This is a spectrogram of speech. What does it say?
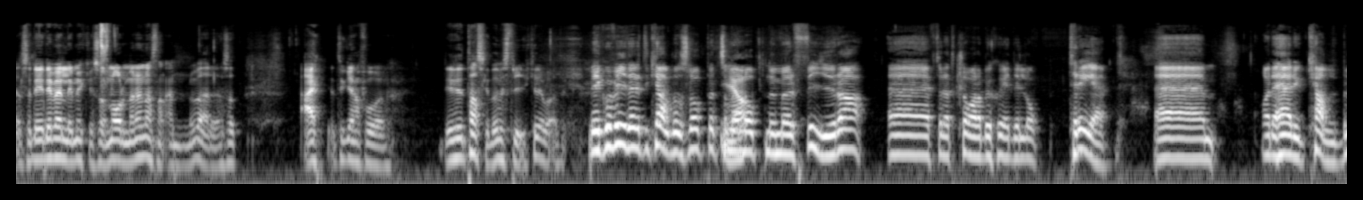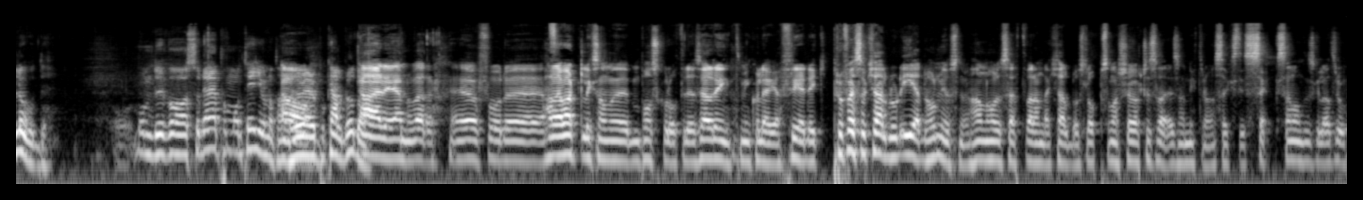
alltså det, det är väldigt mycket så. Norrmännen är nästan ännu värre. Så att, nej, jag tycker han får... Det är taskigt att vi stryker det bara. Vi går vidare till kallblodsloppet som Ja. är lopp nummer fyra. Eh, efter att klara besked i lopp tre. Eh, och det här är ju kallblod. Om du var sådär på Monté Jonathan, Ja. hur är det på kallblod då? Nej, det är ännu värre. Jag får, eh, hade jag varit liksom en påskolotteri så hade jag ringt min kollega Fredrik, professor kallblod Edholm just nu. Han har sett varenda kallblodslopp som har kört i Sverige sedan 1966 eller någonting skulle jag tro.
